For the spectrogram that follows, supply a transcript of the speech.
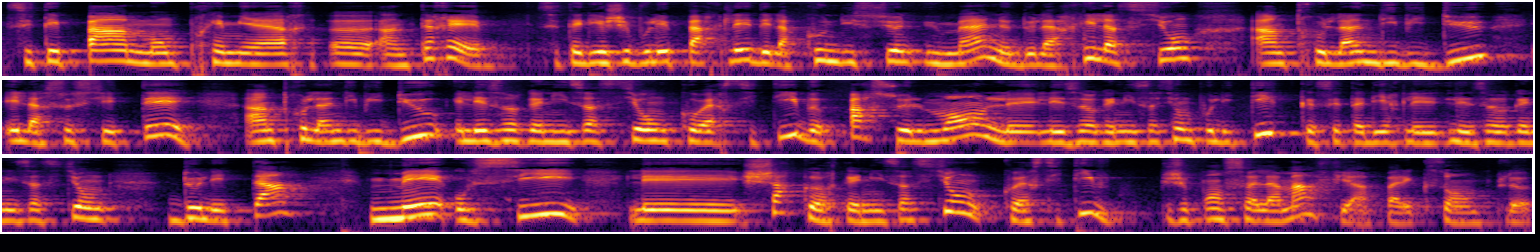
c'était pas mon premier euh, intérêt. C'est-à-dire je voulais parler de la condition humaine, de la relation entre l'individu et la société, entre l'individu et les organisations coercitives, pas seulement les, organisations politiques, c'est-à-dire les, organisations de l'État, mais aussi chaque organisation coercitive. Je pense à la mafia, par exemple.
